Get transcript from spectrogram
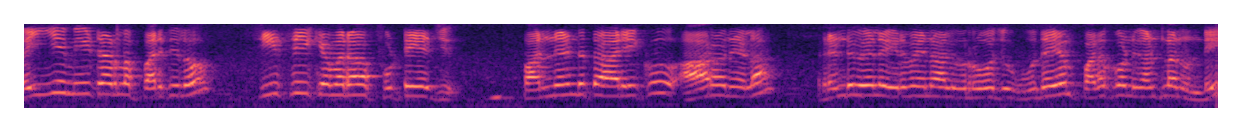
వెయ్యి మీటర్ల పరిధిలో సీసీ కెమెరా ఫుటేజ్ పన్నెండు తారీఖు ఆరో నెల రెండు వేల ఇరవై నాలుగు రోజు ఉదయం పదకొండు గంటల నుండి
